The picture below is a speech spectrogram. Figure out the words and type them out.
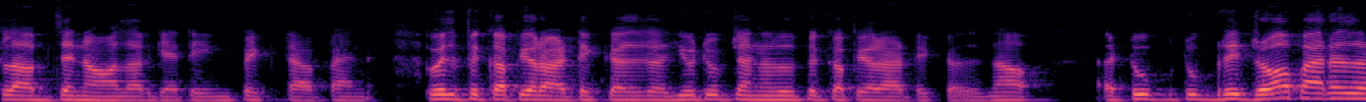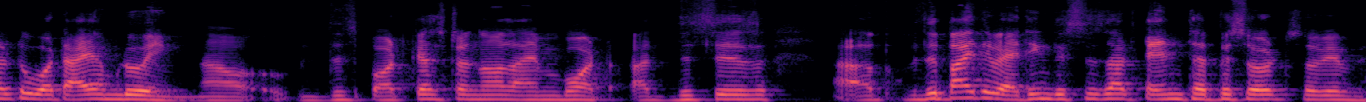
clubs and all are getting picked up and will pick up your article the youtube channel will pick up your article now uh, to to draw parallel to what i am doing now this podcast and all i'm what uh, this is uh, by the way i think this is our 10th episode so we've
